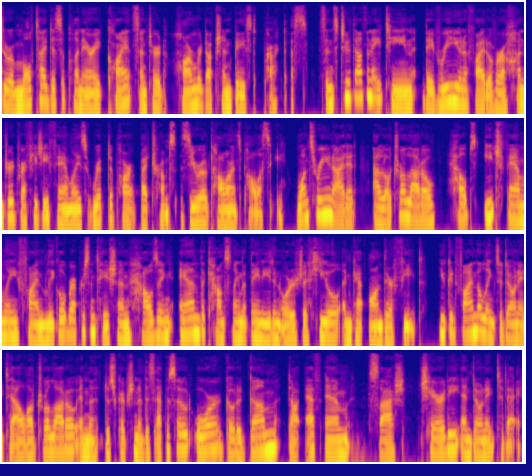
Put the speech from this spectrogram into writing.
through a multidisciplinary, client-centered, harm reduction-based practice. Since 2018, they've reunified over 100 refugee families ripped apart by Trump's zero tolerance policy. Once reunited, Al Otro Lado helps each family find legal representation, housing, and the counseling that they need in order to heal and get on their feet. You can find the link to donate to El Otro Lado in the description of this episode or go to gum.fm slash charity and donate today.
